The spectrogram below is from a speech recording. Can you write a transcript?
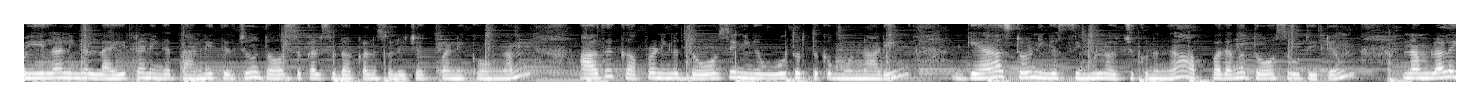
மேலே நீங்கள் லைட்டாக நீங்கள் தண்ணி தெரிச்சும் தோசைக்கல் சுடக்கல்னு சொல்லி செக் பண்ணிக்கோங்க. அதுக்கப்புறம் நீங்கள் தோசை நீங்கள் ஊற்றுறதுக்கு முன்னாடி கேஸ் ஸ்டவ் நீங்கள் சிம்மில் வச்சுக்கணுங்க. அப்போ தாங்க தோசை ஊற்றிட்டு நம்மளால்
